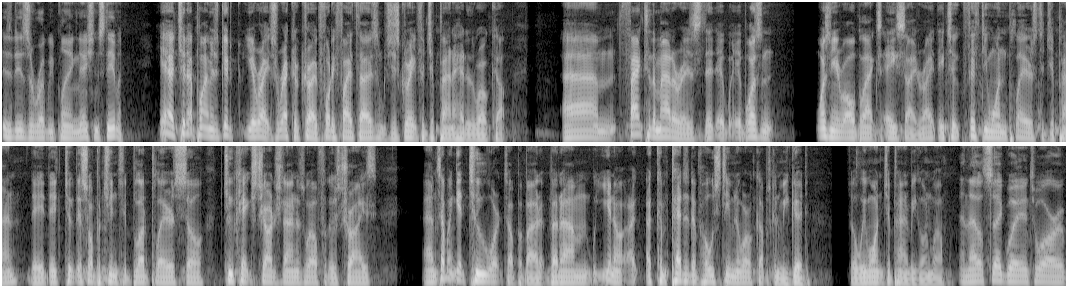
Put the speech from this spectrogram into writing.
it is a rugby playing nation. Stephen. Yeah, to that point, was good. You're right. It's a record crowd, 45,000, which is great for Japan ahead of the World Cup. Um, fact of the matter is that it, it, wasn't wasn't your All Blacks A side, right? They took 51 players to Japan. They they took this opportunity to blood players, so two kicks charged down as well for those tries. Um, so I wouldn't get too worked up about it, but um, you know, a, a competitive host team in the World Cup is going to be good. So we want Japan to be going well. And that'll segue into our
